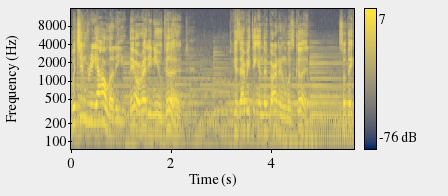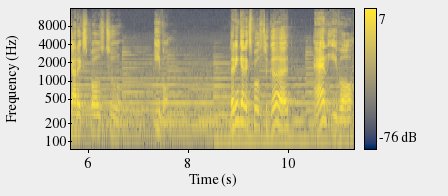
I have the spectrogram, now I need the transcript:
which in reality, they already knew good because everything in the garden was good. So they got exposed to evil. They didn't get exposed to good and evil,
